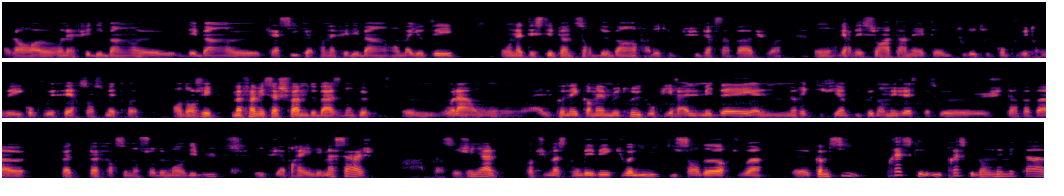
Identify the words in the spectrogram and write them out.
Alors, euh, on a fait des bains, euh, des bains classiques. Après, on a fait des bains en mailloté on a testé plein de sortes de bains, enfin des trucs super sympas, tu vois. On regardait sur internet euh, tous les trucs qu'on pouvait trouver, qu'on pouvait faire sans se mettre euh, en danger. Ma femme est sage-femme de base, donc euh, voilà, elle connaît quand même le truc. Au pire, elle m'aidait, elle me rectifiait un petit peu dans mes gestes parce que j'étais un papa pas, pas, forcément sûr de moi au début. Et puis après, les massages, ah, c'est génial. Quand tu masses ton bébé, tu vois limite qui s'endort, tu vois, comme si presque presque dans le même état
